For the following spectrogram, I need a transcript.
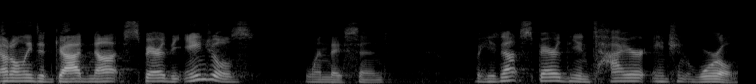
Not only did God not spare the angels when they sinned, but He's not spared the entire ancient world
